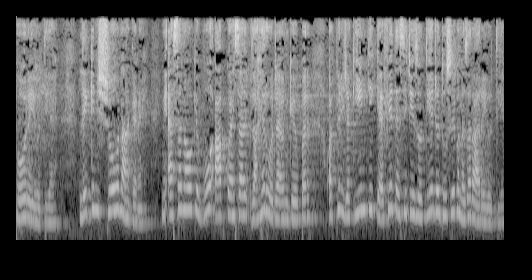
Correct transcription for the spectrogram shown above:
ہو رہی ہوتی ہے لیکن شو نہ کریں۔ یعنی ایسا نہ ہو کہ وہ آپ کو ایسا ظاہر ہو جائے ان کے اوپر اور پھر یقین کی کیفیت ایسی چیز ہوتی ہے جو دوسرے کو نظر آ رہی ہوتی ہے۔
